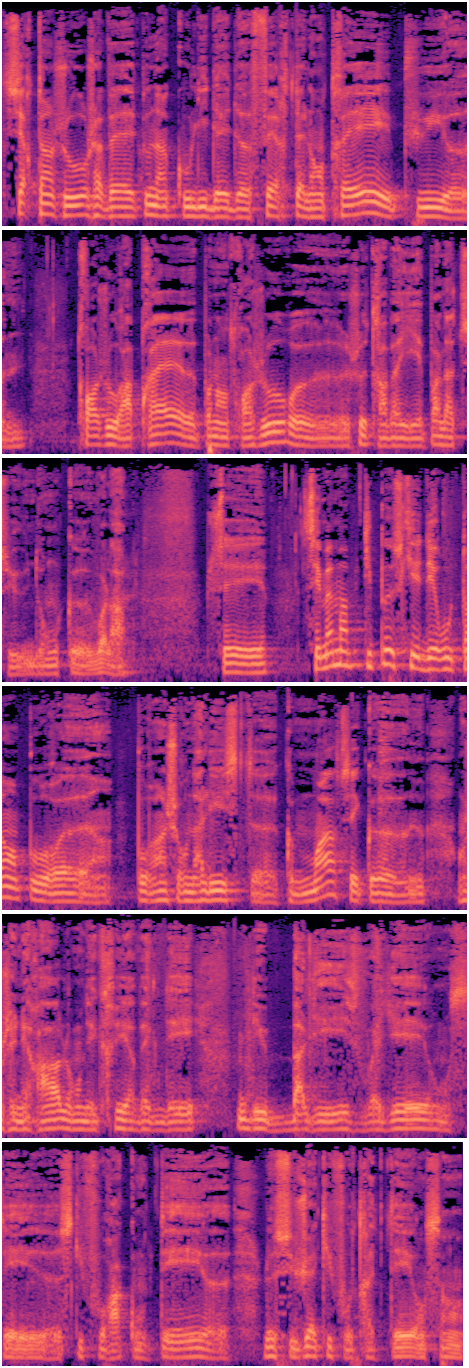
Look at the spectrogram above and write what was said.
Certains jours, j'avais tout d'un coup l'idée de faire telle entrée, et puis euh, trois jours après, euh, pendant trois jours, euh, je travaillais pas là-dessus. Donc voilà, c'est c'est même un petit peu ce qui est déroutant pour pour un journaliste comme moi, c'est que en général, on écrit avec des des balises, vous voyez, on sait euh, ce qu'il faut raconter, euh, le sujet qu'il faut traiter, on s'en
